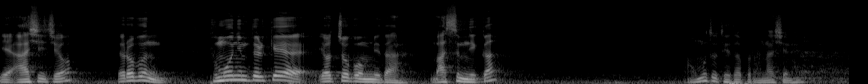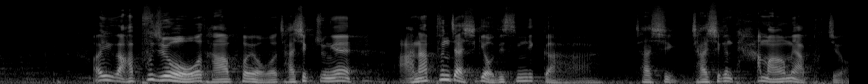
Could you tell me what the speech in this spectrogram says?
예, 아시죠? 여러분 부모님들께 여쭤봅니다. 맞습니까? 아무도 대답을 안 하시네. 아 이거 아프죠. 다 아파요. 자식 중에 안 아픈 자식이 어디 있습니까? 자식 자식은 다 마음이 아프죠.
